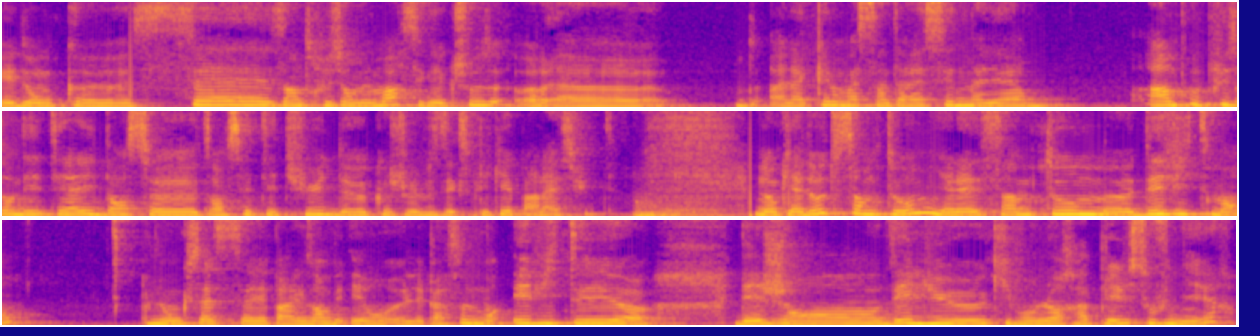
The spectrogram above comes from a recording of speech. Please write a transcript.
Et donc euh, ces intrusions mémoire, c'est quelque chose euh, à laquelle on va s'intéresser de manière un peu plus en détail dans, ce, dans cette étude que je vais vous expliquer par la suite. Donc il y a d'autres symptômes, il y a les symptômes d'évitement. Donc ça, c'est par exemple, les personnes vont éviter des gens, des lieux qui vont leur rappeler le souvenir.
